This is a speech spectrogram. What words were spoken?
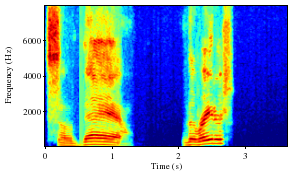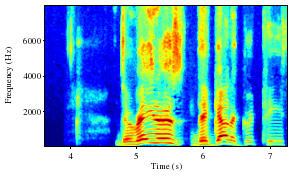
so damn, the Raiders. The Raiders, they got a good piece.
